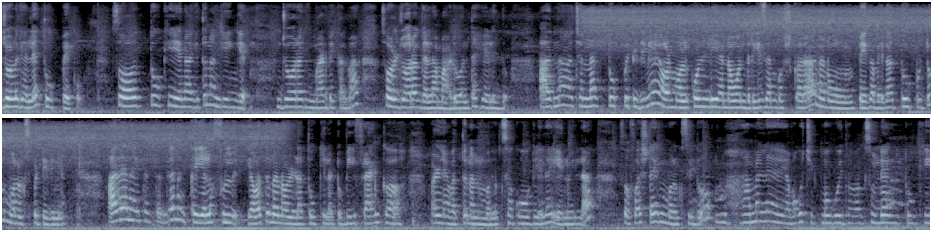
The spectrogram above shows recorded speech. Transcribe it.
ಜೋಳಿಗೆಲ್ಲೇ ತೂಕಬೇಕು. ಸೊ ತೂಕಿ ಏನಾಗಿತ್ತು ನನಗೆ ಹಿಂಗೆ ಜೋರಾಗಿ ಮಾಡಬೇಕಲ್ವಾ? ಸೊ ಅವಳು ಜೋರಾಗೆಲ್ಲ ಮಾಡು ಅಂತ ಹೇಳಿದ್ದು. ಅದನ್ನ ಚೆನ್ನಾಗಿ ತೂಕ್ಬಿಟ್ಟಿದ್ದೀನಿ ಅವಳು ಮಲ್ಕೊಳ್ಳಿ ಅನ್ನೋ ಒಂದು ರೀಸನ್ಗೋಸ್ಕರ ನಾನು ಬೇಗ ಬೇಗ ತೂಕ್ಬಿಟ್ಟು ಮಲಗಿಸ್ಬಿಟ್ಟಿದ್ದೀನಿ ಅದೇನಾಯ್ತು ಅಂತಂದರೆ ನನ್ನ ಕೈಯೆಲ್ಲ ಫುಲ್ ಯಾವತ್ತೂ ನಾನು ಅವಳನ್ನ ತೂಕಿಲ್ಲ. ಟು ಬಿ ಫ್ರ್ಯಾಂಕ್ ಅವಳನ್ನ ಯಾವತ್ತೂ ನಾನು ಮಲಗ್ಸೋಕೆ ಹೋಗಲಿಲ್ಲ, ಏನೂ ಇಲ್ಲ. ಸೊ ಫಸ್ಟ್ ಟೈಮ್ ಮಲಗಿಸಿದ್ದು. ಆಮೇಲೆ ಯಾವಾಗೂ ಚಿಕ್ಕ ಮಗು ಇದ್ದಾವಾಗ ಸುಮ್ಮನೆ ತೂಕಿ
